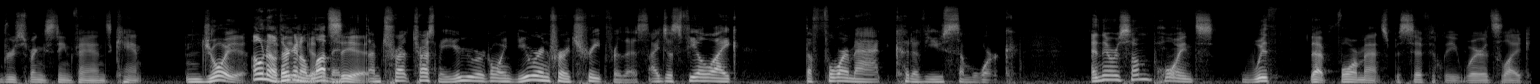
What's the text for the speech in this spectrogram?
Bruce Springsteen fans can't enjoy it. Oh no, they're gonna love to it. See it. I'm tr- trust me. You were going. You were in for a treat for this. I just feel like the format could have used some work. And there were some points with that format specifically where it's like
